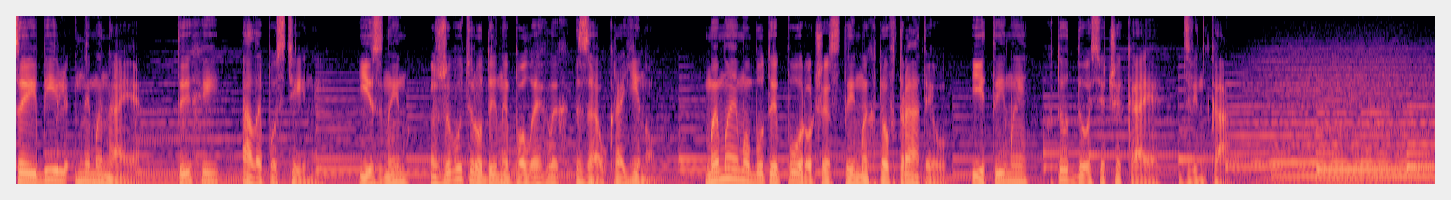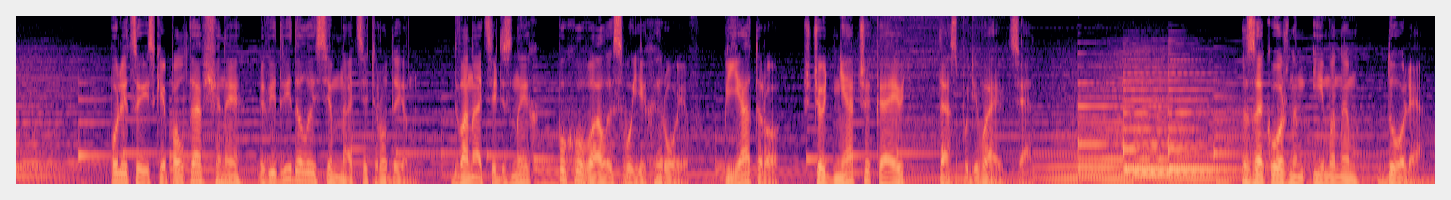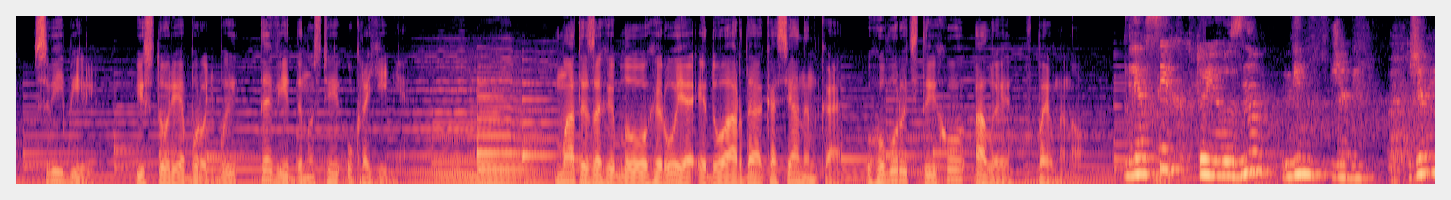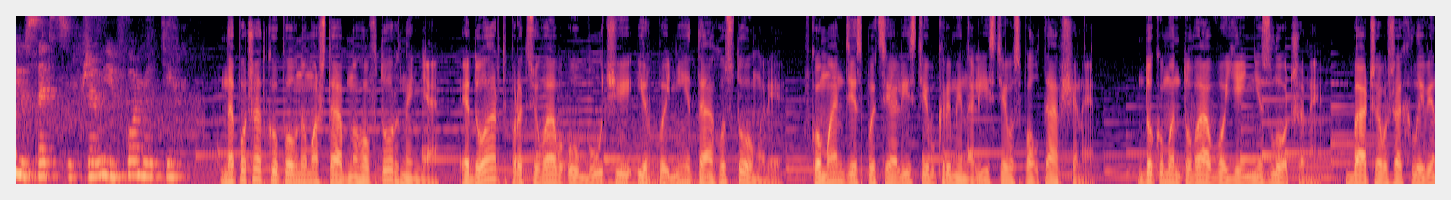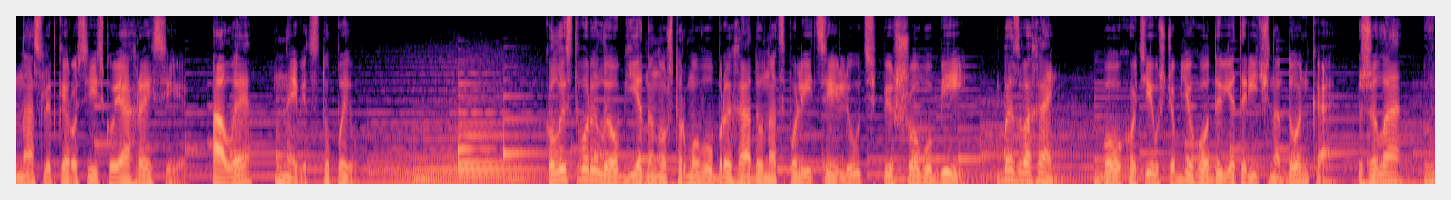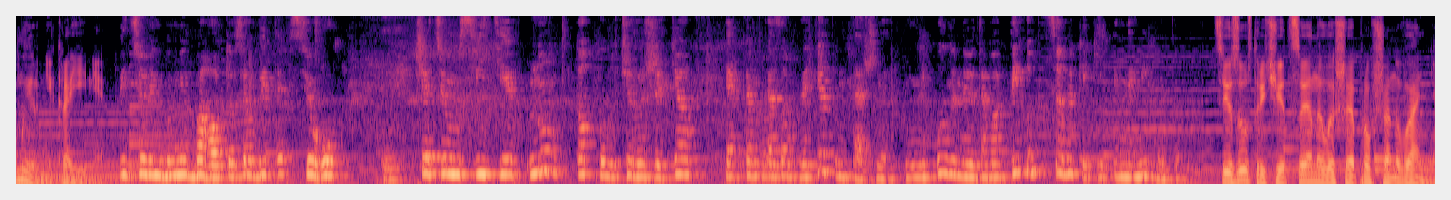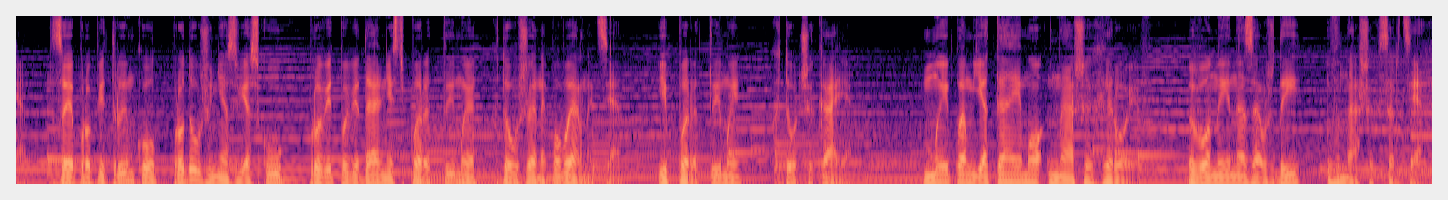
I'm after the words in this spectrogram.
Цей біль не минає, тихий, але постійний, і з ним живуть родини полеглих за Україну. Ми маємо бути поруч із тими, хто втратив, і тими, хто досі чекає дзвінка. Поліцейські Полтавщини відвідали 17 родин. 12 з них поховали своїх героїв. П'ятеро щодня чекають та сподіваються. За кожним іменем доля, свій біль, історія боротьби та відданості Україні. Мати загиблого героя Едуарда Касяненка говорить тихо, але впевнено. Для всіх, хто його знав, він живий. Живий у серці, живий в пам'яті. На початку повномасштабного вторгнення Едуард працював у Бучі, Ірпені та Гостомелі в команді спеціалістів-криміналістів з Полтавщини. Документував воєнні злочини, бачив жахливі наслідки російської агресії, але не відступив. Коли створили об'єднану штурмову бригаду Нацполіції Людь, пішов у бій без вагань, бо хотів, щоб його дев'ятирічна донька жила в мирній країні. Від цього він би міг багато зробити всього ще в цьому світі. Ну, так вийшло життя. Як він казав, він теж ніколи не давав тих обіцянок, яких він не міг виконати. Ці зустрічі це не лише про вшанування, це про підтримку, продовження зв'язку, про відповідальність перед тими, хто вже не повернеться, і перед тими, хто чекає. Ми пам'ятаємо наших героїв. Вони назавжди в наших серцях.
